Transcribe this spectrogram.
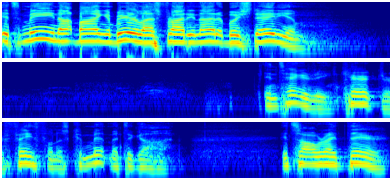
It's me not buying a beer last Friday night at Busch Stadium. integrity, character, faithfulness, commitment to God. It's all right there.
